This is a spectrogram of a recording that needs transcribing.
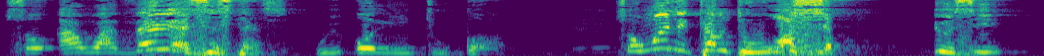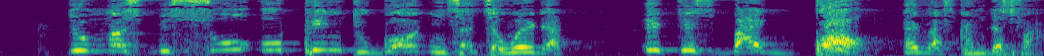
So our very existence we owe it to God. So when it comes to worship you see you must be so open to God in such a way that it is by God that you have come this far.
